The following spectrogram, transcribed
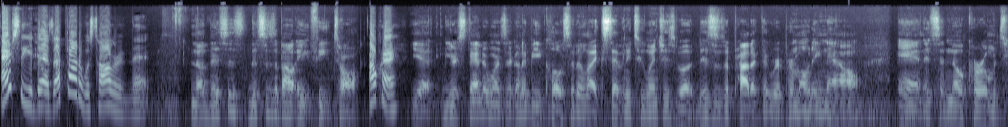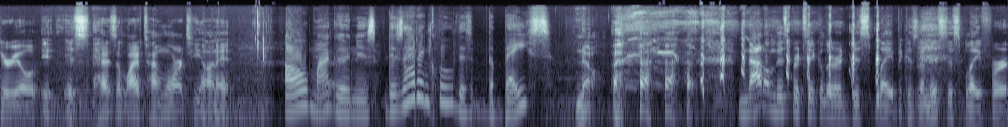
Actually, it does. I thought it was taller than that. No, this is this is about eight feet tall. Okay. Yeah, your standard ones are going to be closer to like 72 inches, but this is a product that we're promoting now, and it's a no curl material. It has a lifetime warranty on it. Oh my goodness. Does that include the the base? No, not on this particular display because on this display for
